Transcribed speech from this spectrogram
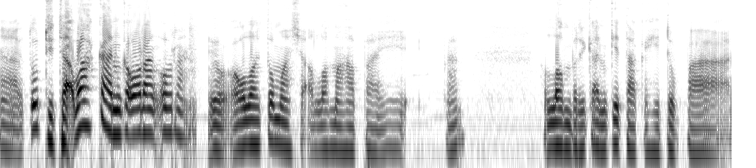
Nah, itu didakwahkan ke orang-orang. Ya Allah itu masya Allah maha baik, kan? Allah memberikan kita kehidupan,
